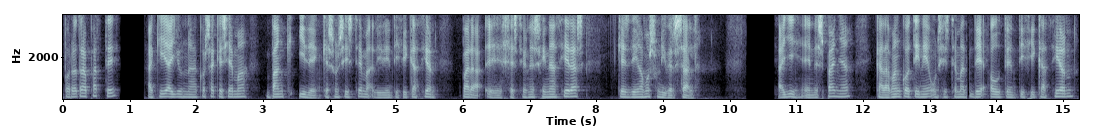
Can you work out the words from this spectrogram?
Por otra parte, aquí hay una cosa que se llama Bank ID, que es un sistema de identificación para eh, gestiones financieras que es, digamos, universal. Allí, en España, cada banco tiene un sistema de autentificación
